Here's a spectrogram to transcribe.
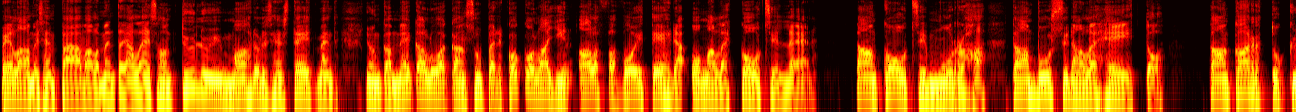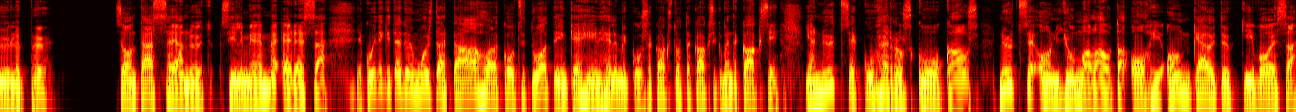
pelaamisen päävalmentajalle. Se on tylyin mahdollisen statement, jonka megaluokan super koko lajin alfa voi tehdä omalle coachilleen. Tämä on coachin murha. Tämä on bussin alle heitto. Tämä on karttukylpy. Se on tässä ja nyt silmiemme edessä. Ja kuitenkin täytyy muistaa, että tämä AHL-koutsi tuotiin kehiin helmikuussa 2022, ja nyt se kuherruskuukaus, nyt se on jumalauta ohi. On käyty kivoissa,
